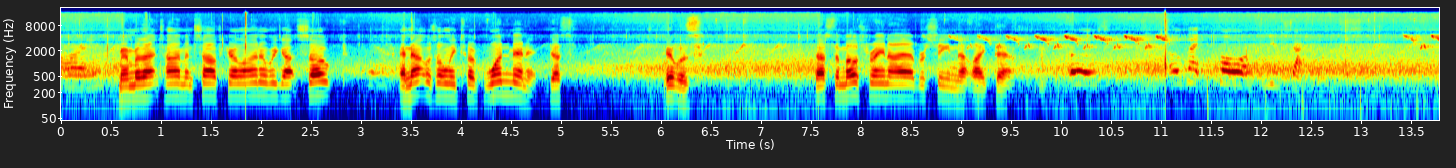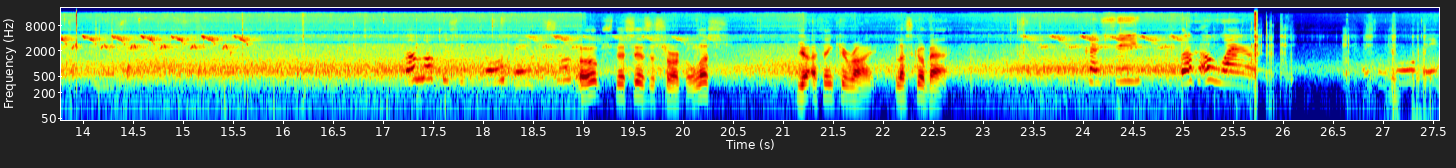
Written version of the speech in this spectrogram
time. Remember that time in South Carolina we got soaked? And that was only took one minute. Just it was that's the most rain I ever seen that like that. It was, it was like for a few seconds. Few seconds. But look, it's a whole big circle. Oops, this is a circle. Let's yeah, I think you're right. Let's go back. Cause see, look around. It's a whole big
